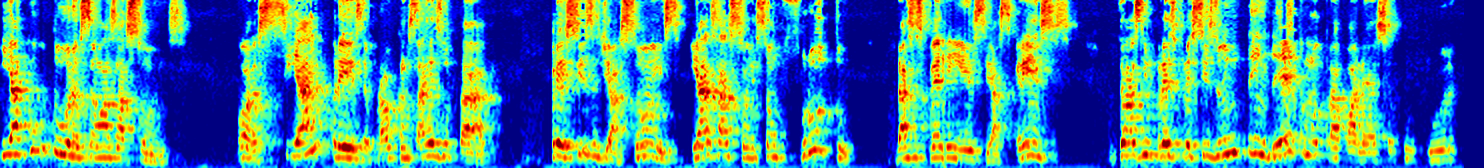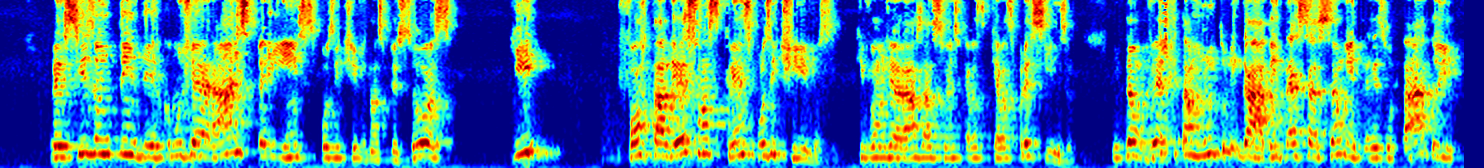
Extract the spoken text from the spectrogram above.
e a cultura, são as ações. Ora, se a empresa, para alcançar resultado, precisa de ações, e as ações são fruto das experiências e as crenças, então as empresas precisam entender como trabalhar essa cultura, precisam entender como gerar experiências positivas nas pessoas que fortaleçam as crenças positivas, que vão gerar as ações que elas, que elas precisam. Então, veja que está muito ligado. A interseção entre resultado e,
